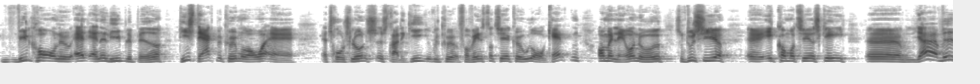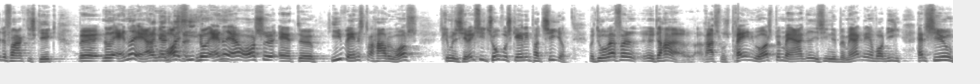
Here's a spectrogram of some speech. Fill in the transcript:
vilkårene alt andet lige blive bedre. De er stærkt bekymrede over, at at Troels Lunds øh, strategi vil køre, få Venstre til at køre ud over kanten, og man laver noget, som du siger, øh, ikke kommer til at ske. Øh, jeg ved det faktisk ikke. Øh, noget, andet er Ej, også, sige... noget andet er også, at øh, i Venstre har du også skal man sige, jeg vil ikke sige to forskellige partier, men du har i hvert fald, øh, der har Rasmus Prehn jo også bemærket i sine bemærkninger, hvor de, han siger jo,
